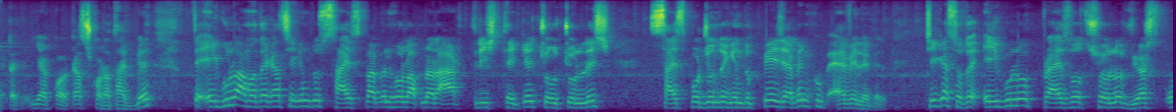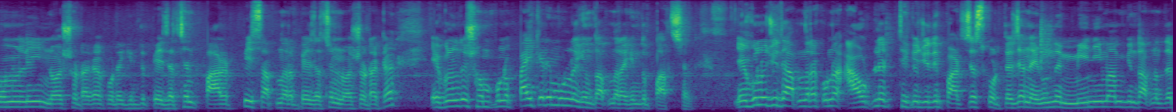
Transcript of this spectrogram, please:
একটা ইয়া কাজ করা থাকবে। তো এগুলো আমাদের কাছে কিন্তু সাইজ পাবেন হলো আপনারা আটত্রিশ থেকে চৌচল্লিশ। সাইজ পর্যন্ত কিন্তু পেয়ে যাবেন, খুব অ্যাভেলেবেল ঠিক আছে, তো এইগুলো প্রাইস হচ্ছে হলো ভিউয়ার্স অনলি নয়শো টাকা করে কিন্তু পেয়ে যাচ্ছেন। পার পিস আপনারা পেয়ে যাচ্ছেন নয়শো টাকা। এগুলো কিন্তু সম্পূর্ণ পাইকারি মূল্যে কিন্তু আপনারা কিন্তু পাচ্ছেন। এগুলো যদি আপনারা কোনো আউটলেট থেকে যদি পারচেস করতে যান, এগুলো মিনিমাম কিন্তু আপনাদের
